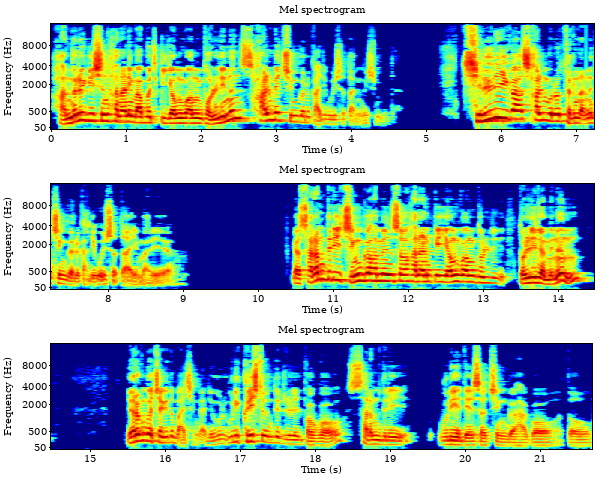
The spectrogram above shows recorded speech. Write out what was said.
하늘에 계신 하나님 아버지께 영광 돌리는 삶의 증거를 가지고 있었다는 것입니다. 진리가 삶으로 드러나는 증거를 가지고 있었다 이 말이에요. 그러니까 사람들이 증거하면서 하나님께 영광 돌리, 돌리려면은 여러분과 저에게도 마찬가지예요. 우리 그리스도인들을 보고 사람들이 우리에 대해서 증거하고 또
